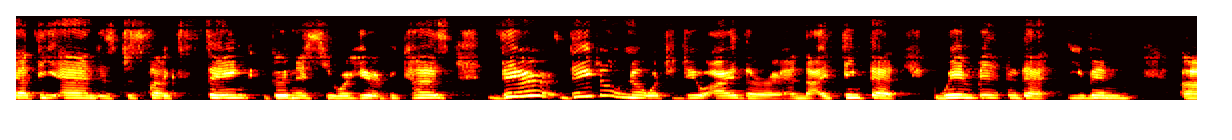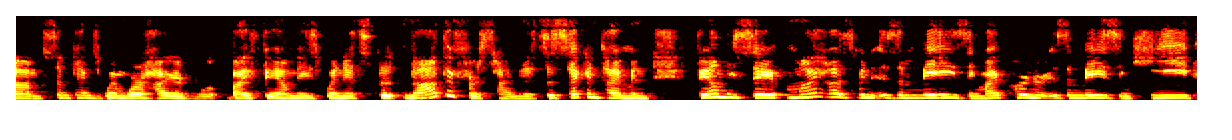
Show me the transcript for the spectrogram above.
at the end is just like, thank goodness you were here because they're they don't know what to do either. And I think that women that even um, sometimes when we're hired by families, when it's the, not the first time and it's the second time, and families say, My husband is amazing, my partner is amazing, he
